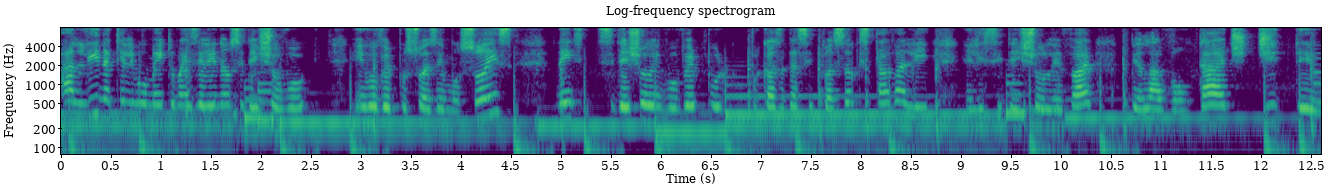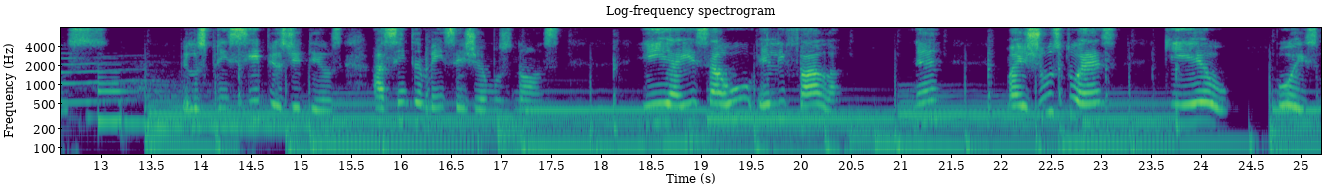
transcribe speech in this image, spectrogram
ali naquele momento, mas ele não se deixou envolver por suas emoções, nem se deixou envolver por, por causa da situação que estava ali. Ele se deixou levar pela vontade de Deus, pelos princípios de Deus. Assim também sejamos nós. E aí Saul ele fala, né? Mas justo és que eu, pois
